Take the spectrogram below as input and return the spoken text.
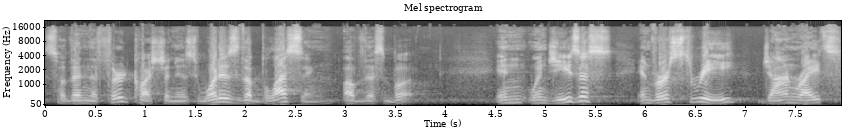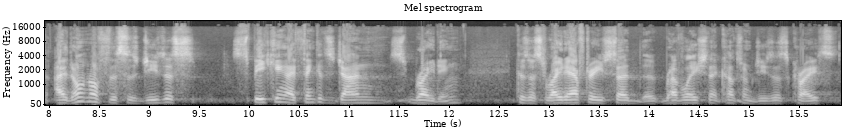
so then the third question is what is the blessing of this book? In, when Jesus, in verse 3, John writes, I don't know if this is Jesus speaking, I think it's John's writing, because it's right after he said the revelation that comes from Jesus Christ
